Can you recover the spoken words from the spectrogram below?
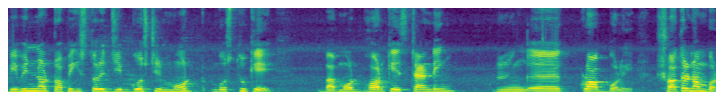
বিভিন্ন টপিক স্তরে জীব গোষ্ঠীর মোট বস্তুকে বা মোট ভরকে স্ট্যান্ডিং ক্রপ বলে। সতেরো নম্বর,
